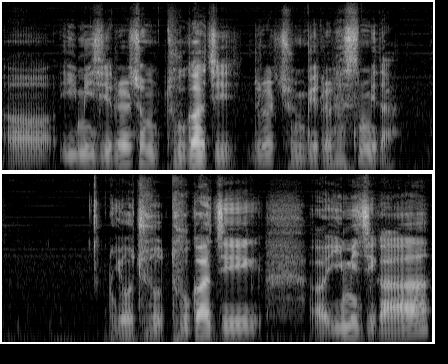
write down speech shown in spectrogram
어, 이미지를 좀 두 가지를 준비를 했습니다. 요두 가지 어, 이미지가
